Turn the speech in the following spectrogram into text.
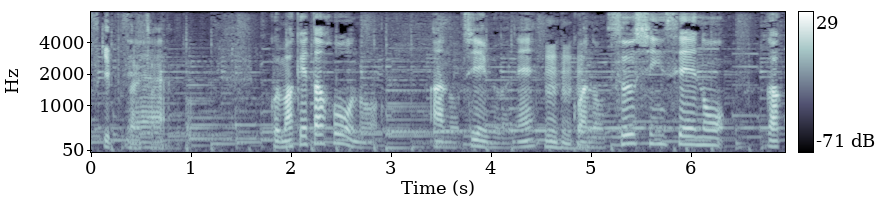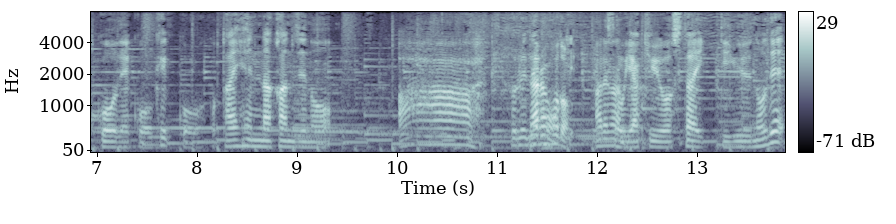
スキップされちゃうんだけど、これ負けた方のあのチームがね、うんうんこうあの通信制の学校でこう結構大変な感じのあそれでもなるほど。あれそう野球をしたいっていうので、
